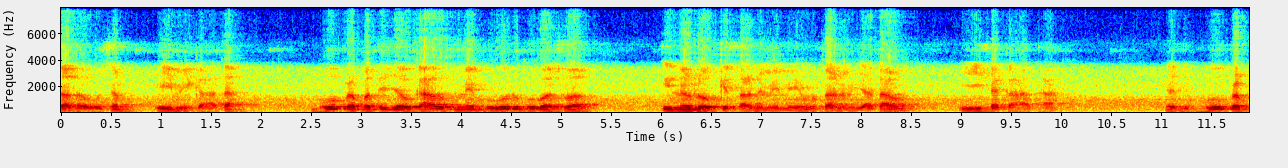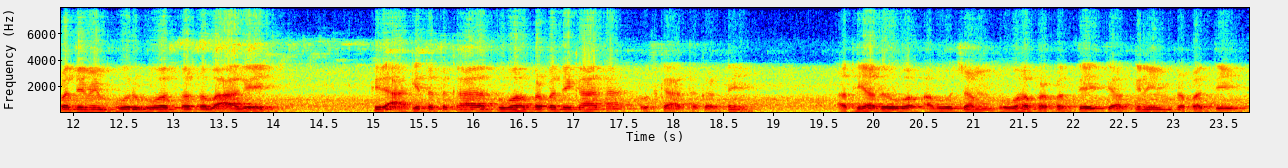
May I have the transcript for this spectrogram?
तद अभूषम यही में कहा था। भू प्रपद्य जो कहा उसमें भूर भुवस्व तीनों लोग के शरण में मैं हूँ शरण में जाता हूँ ऐसा कहा था। यदि भू प्रपद्य में भूर भुव सब आ गए फिर आगे तो, तो कहा भुव प्रपद्य कहा था उसका अर्थ करते हैं। अथ यदो अभोचम भुव प्रपद्य अग्नि प्रपद्य,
